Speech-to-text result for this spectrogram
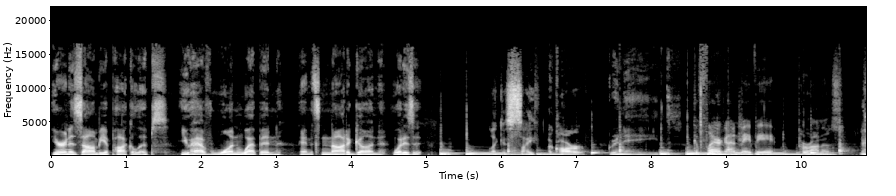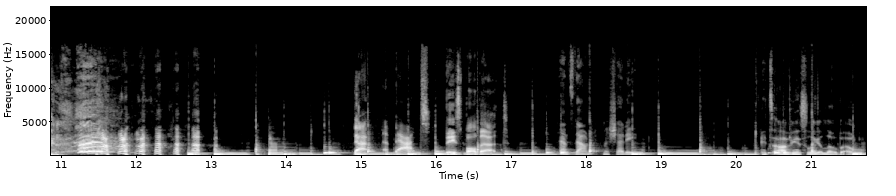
You're in a zombie apocalypse. You have one weapon, and it's not a gun. What is it? like a scythe, a car. Grenades. Like a flare gun, maybe. Piranhas. Bat. A bat? Baseball bat. Hands down. Machete. It's obviously a Lobo.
